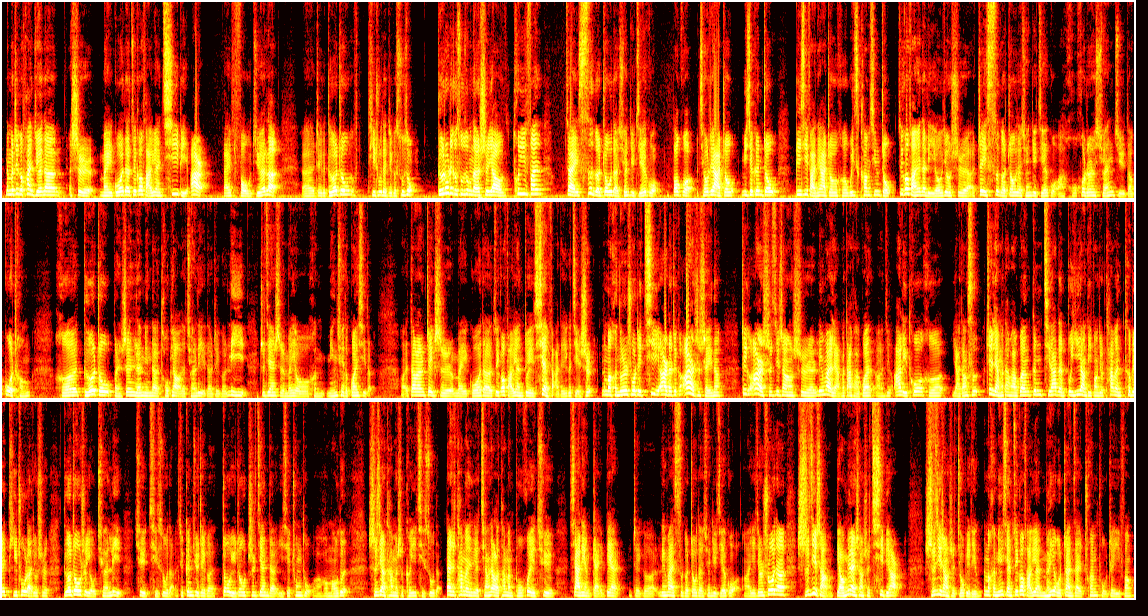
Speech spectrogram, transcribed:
那么这个判决呢，是美国的最高法院七比二来否决了，呃，这个德州提出的这个诉讼。德州这个诉讼呢，是要推翻。在四个州的选举结果，包括乔治亚州、密歇根州、宾夕法尼亚州和威斯康星州，最高法院的理由就是这四个州的选举结果啊，或或者是选举的过程和德州本身人民的投票的权利的这个利益之间是没有很明确的关系的。呃，当然，这是美国的最高法院对宪法的一个解释。那么很多人说，这七比二的这个二是谁呢？这个二实际上是另外两个大法官啊，就阿里托和亚当斯这两个大法官跟其他的不一样地方，就是他们特别提出了，就是德州是有权利去起诉的，就根据这个州与州之间的一些冲突啊和矛盾，实际上他们是可以起诉的。但是他们也强调了，他们不会去下令改变这个另外四个州的选举结果啊，也就是说呢，实际上表面上是七比二。实际上是九比零。那么很明显，最高法院没有站在川普这一方，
